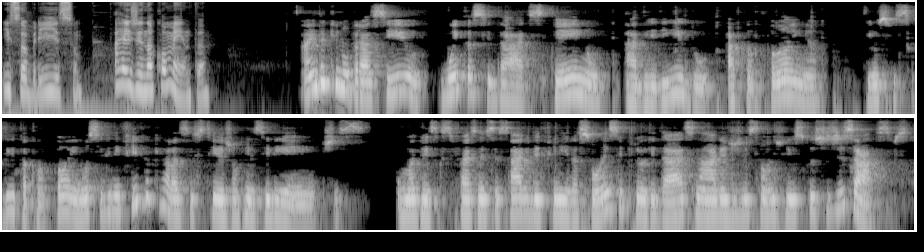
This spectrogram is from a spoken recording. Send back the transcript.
E sobre isso, a Regina comenta. Ainda que no Brasil muitas cidades tenham aderido à campanha, tenham subscrito à campanha, não significa que elas estejam resilientes, uma vez que se faz necessário definir ações e prioridades na área de gestão de riscos de desastres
